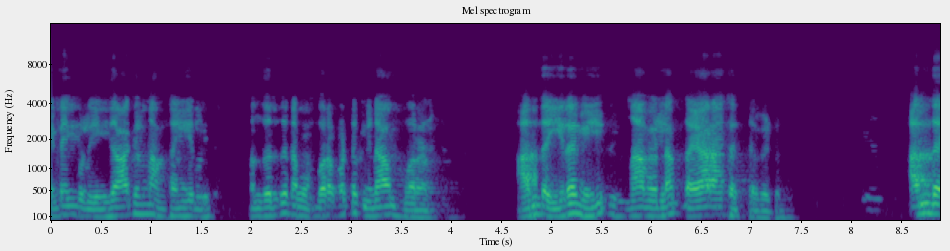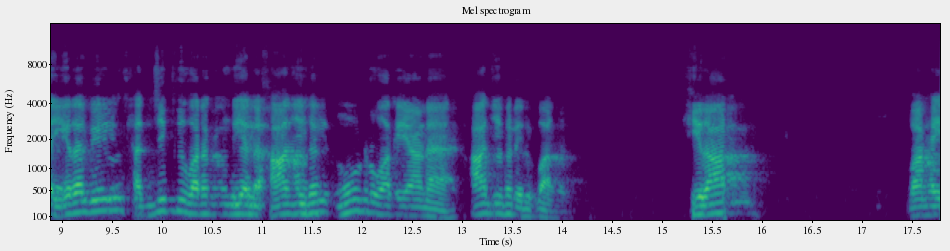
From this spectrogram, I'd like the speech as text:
எல்லைக்குள் எங்காகிலும் நாம் தங்கியிருக்கோம் அங்கிருந்து நம்ம புறப்பட்டு மினாவுக்கு வரணும். அந்த இரவில் நாம் எல்லாம் தயாராக இருக்க வேண்டும். அந்த இரவில் ஹஜ்ஜிக்கு வரக்கூடிய அந்த ஹாஜிகள் மூன்று வகையான ஹாஜிகள் இருப்பார்கள். ஹிரான் வகை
